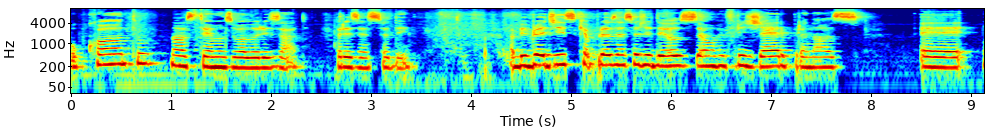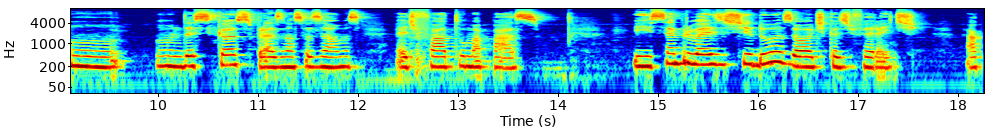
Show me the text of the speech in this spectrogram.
O quanto nós temos valorizado a presença dele? A Bíblia diz que a presença de Deus é um refrigério para nós, é um, um descanso para as nossas almas, é de fato uma paz. E sempre vai existir duas óticas diferentes: a,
